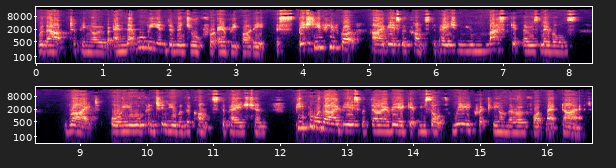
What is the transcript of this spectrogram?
without tipping over. And that will be individual for everybody, especially if you've got IBS with constipation. You must get those levels right or you will continue with the constipation. People with IBS with diarrhea get results really quickly on the low FODMAP diet.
